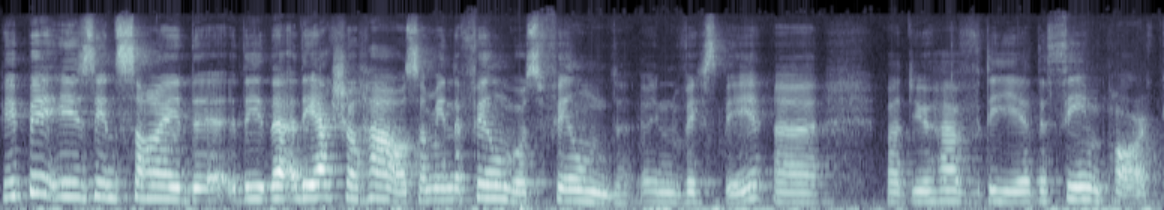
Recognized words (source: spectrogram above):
Pippi is inside the, the, the actual house. I mean, the film was filmed in Visby, uh, but you have the the theme park,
